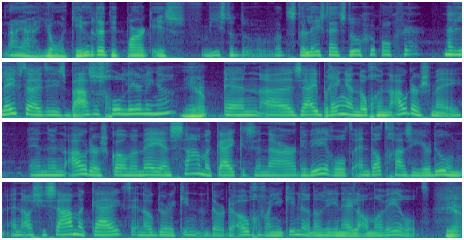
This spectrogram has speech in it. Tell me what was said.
nou ja, jonge kinderen. Dit park is, wie is de, wat is de leeftijdsdoelgroep ongeveer? De leeftijd is basisschoolleerlingen. Ja. En zij brengen nog hun ouders mee. En hun ouders komen mee en samen kijken ze naar de wereld. En dat gaan ze hier doen. En als je samen kijkt, en ook door de, kin- door de ogen van je kinderen, dan zie je een hele andere wereld. Ja.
